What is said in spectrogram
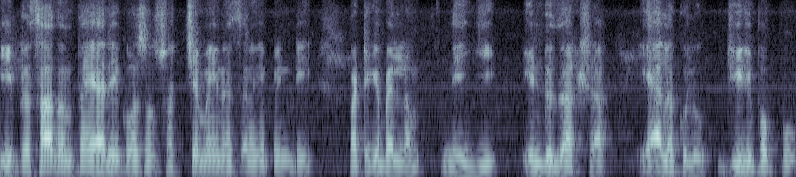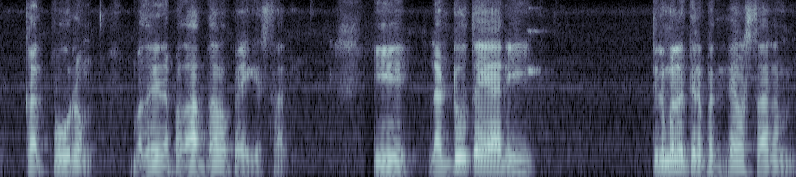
ఈ ప్రసాదం తయారీ కోసం స్వచ్ఛమైన శనగపిండి పటిక బెల్లం నెయ్యి ఎండుద్రాక్ష యాలకులు జీడిపప్పు కర్పూరం మొదలైన పదార్థాలు ఉపయోగిస్తారు. ఈ లడ్డూ తయారీ తిరుమల తిరుపతి దేవస్థానం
